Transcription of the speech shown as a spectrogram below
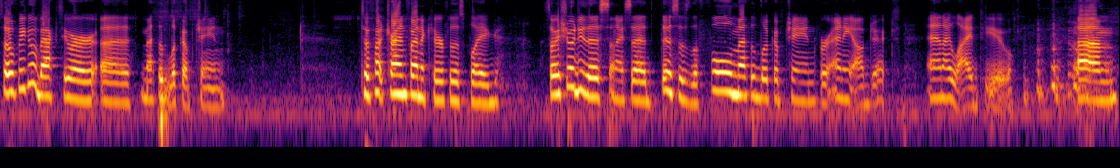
So if we go back to our uh, method lookup chain to try and find a cure for this plague, so I showed you this and I said, this is the full method lookup chain for any object, and I lied to you. um,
